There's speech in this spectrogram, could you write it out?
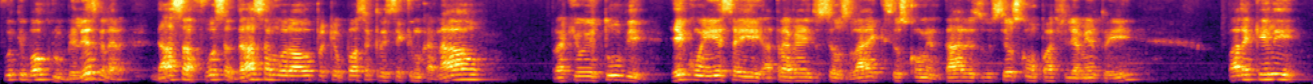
Futebol Clube, beleza, galera? Dá essa força, dá essa moral para que eu possa crescer aqui no canal, para que o YouTube reconheça aí através dos seus likes, seus comentários, os seus compartilhamentos aí, para que ele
